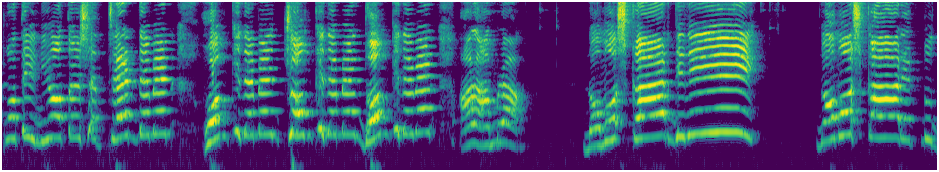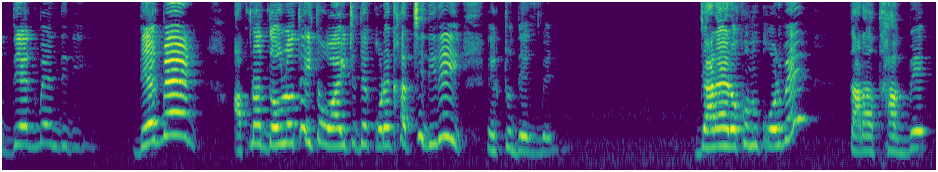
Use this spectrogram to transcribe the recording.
প্রতিনিয়ত এসে থ্রেট দেবেন, হুমকি দেবেন, চমকি দেবেন, ধমকি দেবেন। আর আমরা, নমস্কার দিদি! নমস্কার, একটু দেখবেন দিদি। দেখবেন? আপনার দৌলতেই তো ওয়াইটিতে করে খাচ্ছি দিদি। একটু দেখবেন। যারা এরকম করবে, তারা থাকবে।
